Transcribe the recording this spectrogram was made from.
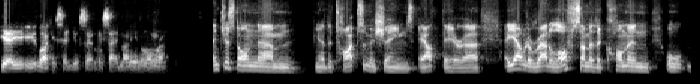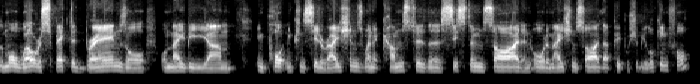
Yeah you, like you said you'll certainly save money in the long run. And just on um, you know the types of machines out there uh, are you able to rattle off some of the common or the more well respected brands or or maybe um, important considerations when it comes to the system side and automation side that people should be looking for?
